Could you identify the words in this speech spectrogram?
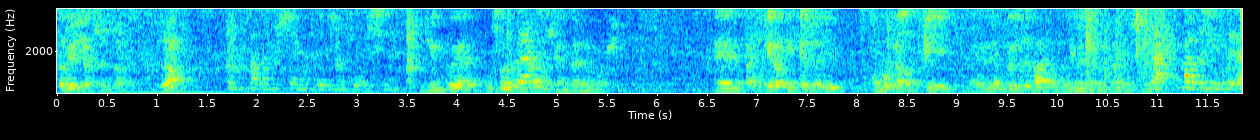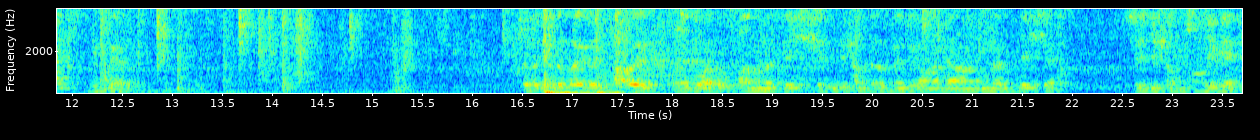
Sobiesia Krzysztof. Za. Uchwała przyjęta jednogłośnie. Dziękuję. Uchwała została przyjęta jednogłośnie. E, Pani kierownik, jeżeli obowiązki e, jakby wzywają, to nie będziemy koniecznie. Tak, bardzo dziękuję. Dziękuję. Przechodzimy do kolejnej uchwały. E, Była to uchwała nr 270, teraz będzie ona miała numer 269. E,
